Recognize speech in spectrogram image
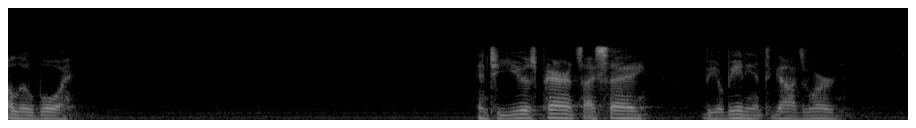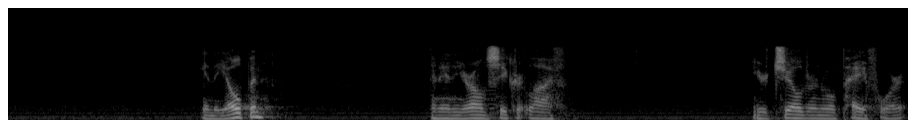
a little boy. And to you as parents, I say, be obedient to God's word. In the open and in your own secret life. Your children will pay for it.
